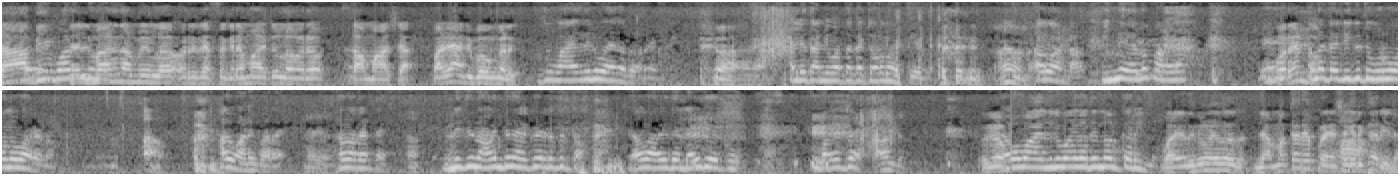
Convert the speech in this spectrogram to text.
സാബി സൽമാൻ തമ്മിലുള്ള ഒരു രസകരമായിട്ടുള്ള ഓരോ തമാശ പഴയ അനുഭവങ്ങൾ. ഇത് വയതിന് പോയ കഥ പറയട്ടെ. അല്ലെ തണ്ണിമത്ത കച്ചവടം നടത്തിയത് അത് വേണ്ട. പിന്നെ ഏതോ പറയാം? ഡൽഹിക്ക് ടൂർ പോന്ന് പറയണം. ആ. അത് വേണമെങ്കിൽ പറയാം. അത് പറയട്ടെ. പിന്നെ നാളെ നിരക്ക് വരരുത് കേട്ടോ? ഞാൻ പറയുന്നത് എല്ലാവരും കേൾക്കൂ. പറയട്ടെ. ഒരു വയതിന് പോയ കഥ വയതിന് പോയത് ഞമ്മക്കറിയാം പ്രേക്ഷകർക്ക് അറിയില്ല.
